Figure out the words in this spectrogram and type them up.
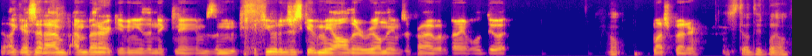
Like I said, I'm I'm better at giving you the nicknames than if you would have just given me all their real names, I probably would have been able to do it. Well. Much better. You still did well.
